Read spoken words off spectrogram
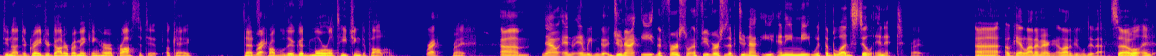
Do not degrade your daughter by making her a prostitute. Okay, that's Right. probably a good moral teaching to follow. right. Right. Um, now, and and we can go. Do not eat the first one. A few verses up. Do not eat any meat with the blood still in it. Right. Uh, okay, a lot of American, a lot of people do that. So, Well, and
